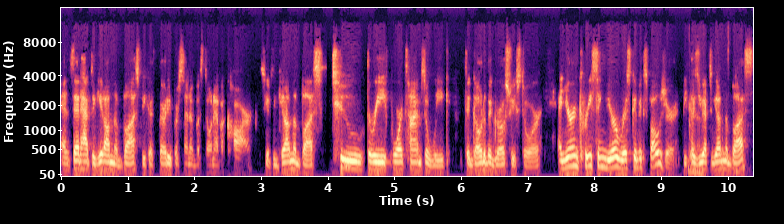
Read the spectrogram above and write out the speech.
instead have to get on the bus because 30% of us don't have a car. So you have to get on the bus two, three, four times a week to go to the grocery store. And you're increasing your risk of exposure because yeah. you have to get on the bus.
